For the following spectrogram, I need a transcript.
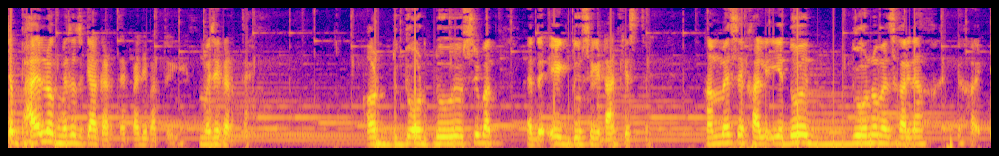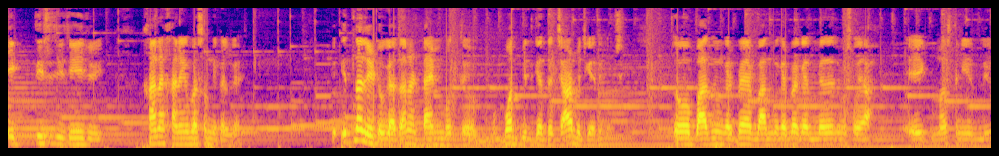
जब भाई लोग मिलते तो क्या करते हैं, पहली बात तो ये, मज़े करते हैं। और दूसरी बात है तो एक दूसरे की टांग खींचते हम में से खाली ये दो, दोनों में से खाली ना, एक तीसरी चीज़ हुई। खाना खाने के बाद सब निकल गए। तो इतना लेट हो गया था ना टाइम बहुत बहुत बीत गया था, चार बज गए थे कुछ। तो बाद में घर पे, बाद में घर पे मैं सोया, एक मस्त नींद ली।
